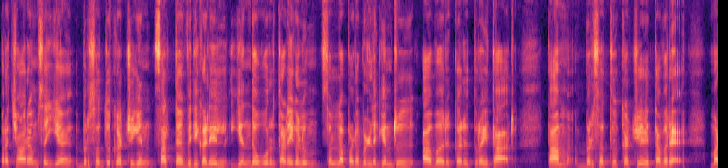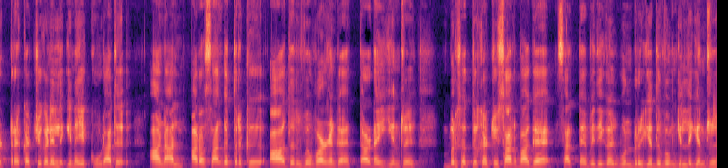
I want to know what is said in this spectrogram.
பிரச்சாரம் செய்ய பிர்சத்து கட்சியின் சட்ட விதிகளில் எந்த ஒரு தடைகளும் சொல்லப்படவில்லை என்று அவர் கருத்துரைத்தார். தாம் பிர்சத்து கட்சியை தவிர மற்ற கட்சிகளில் இணையக்கூடாது. ஆனால் அரசாங்கத்திற்கு ஆதரவு வழங்க தடை என்று பிர்சத்து கட்சி சார்பாக சட்ட விதிகள் ஒன்று எதுவும் இல்லை என்று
